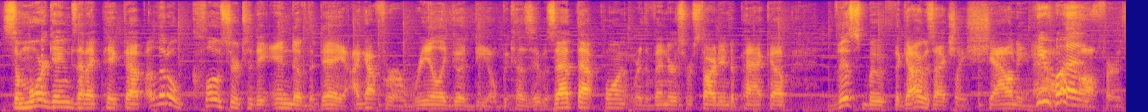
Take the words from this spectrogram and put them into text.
Some more games that I picked up a little closer to the end of the day, I got for a really good deal because it was at that point where the vendors were starting to pack up. This booth, the guy was actually shouting He out was. offers,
